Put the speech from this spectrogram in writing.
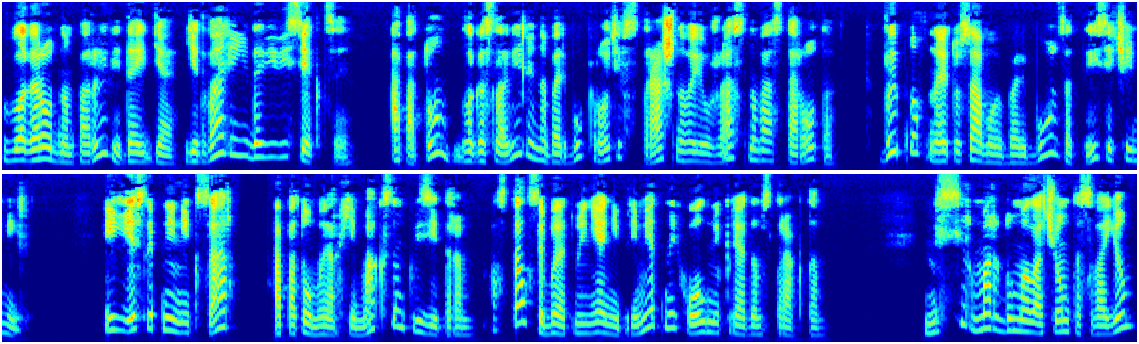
в благородном порыве дойдя едва ли не до вивисекции, а потом благословили на борьбу против страшного и ужасного Астарота, выпнув на эту самую борьбу за тысячи миль. И если б не Никсар, а потом и Архимаг с Инквизитором, остался бы от меня неприметный холмик рядом с трактом. Мессир Мар думал о чем-то своем,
